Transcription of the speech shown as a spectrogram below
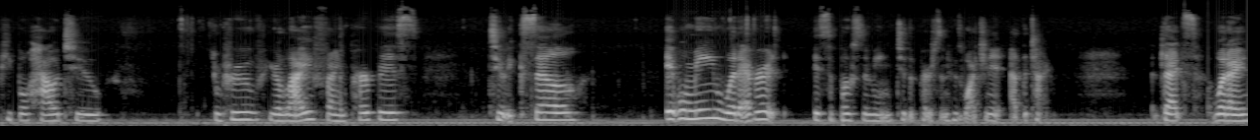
people how to improve your life, find purpose, to excel. It will mean whatever it is supposed to mean to the person who's watching it at the time. That's what I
